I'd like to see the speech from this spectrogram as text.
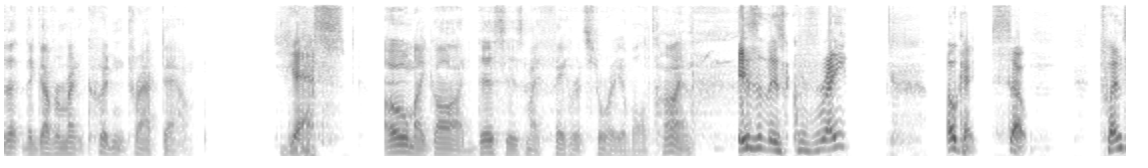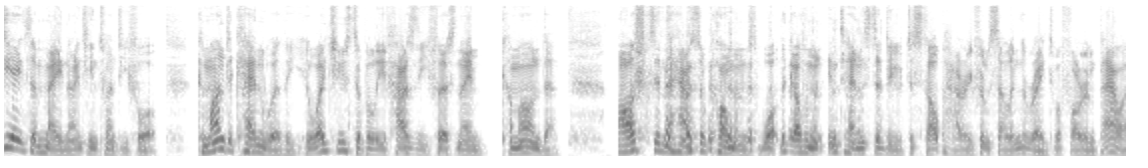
that the government couldn't track down. yes. Oh my god, this is my favorite story of all time. Isn't this great? Okay, so 28th of May 1924, Commander Kenworthy, who I choose to believe has the first name Commander, asks in the House of Commons what the government intends to do to stop Harry from selling the ray to a foreign power.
